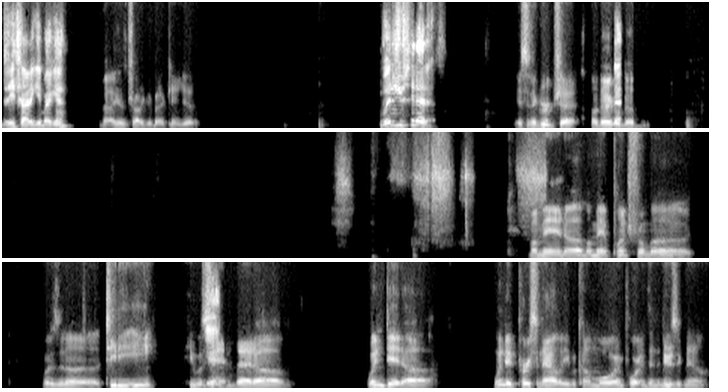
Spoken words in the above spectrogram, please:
Did he try to get back in? Nah, he hasn't tried to get back in yet. Where did you see that at? It's in a group chat. Oh, there you go, Desmond. My man, uh, my man Punch from uh what is it, uh TDE? He was Yeah. saying that um when did uh when did personality become more important than the music now?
